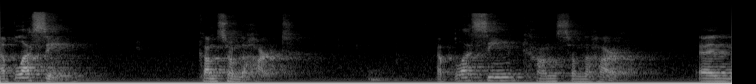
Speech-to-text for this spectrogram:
a blessing comes from the heart. A blessing comes from the heart. And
